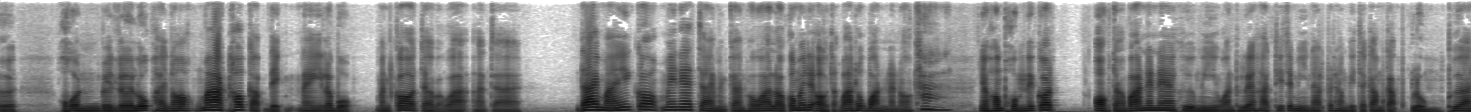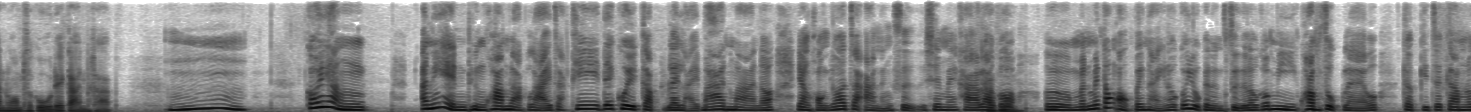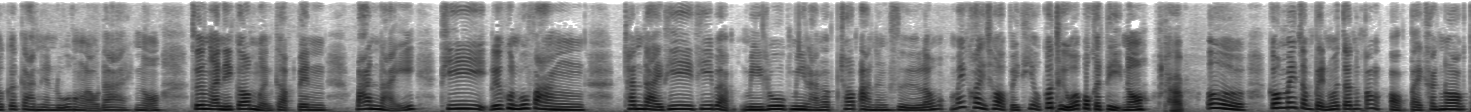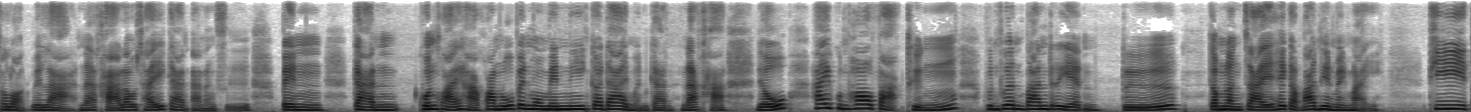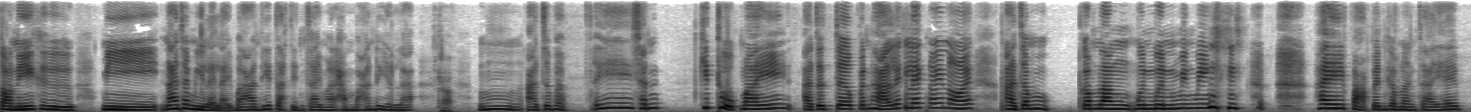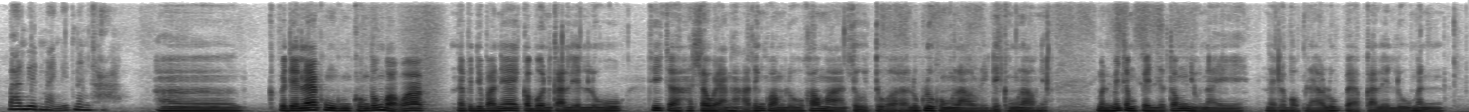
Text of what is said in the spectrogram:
คนไปเลยโลกภายนอกมากเท่ากับเด็กในระบบ มันก็จะแบบว่าอาจจะได้ไหมก็ไม่แน่ใจเหมือนกันเพราะว่าเราก็ไม่ได้ออกจากบ้านทุกวันนะเนาะค่ะอย่างของผมนี่ก็ออกจากบ้านแน่ๆ คือมีวันพฤหัสที่จะมีนัดไปทำกิจกรรมกับกลุ่มเพื่อนโฮมสกูลด้วยกันครับ อืม ก็อย่างอันนี้เห็นถึงความหลากหลายจากที่ได้คุยกับหลาย ๆ บ้านมาเนาะอย่างของยอดจะอ่านหนังสือใช่ไหมคะ เราก็ผมเออมันไม่ต้องออกไปไหน เราก็อยู่กับหนังสือเราก็มีความสุขแล้วกับกิจกรรมแล้วก็การเรียนรู้ของเราได้เนาะซึ่งอันนี้ก็เหมือนกับเป็นบ้านไหนที่หรือคุณผู้ฟัง ท่านใดที่ที่แบบมีลูกมีหลานแบบชอบอ่านหนังสือ แล้วไม่ค่อยชอบไปเที่ยวก็ถือว่าปกติเนาะครับ เออ ก็ไม่จำเป็นว่าจะต้องออกไปข้างนอกตลอดเวลานะคะ เราใช้การอ่านหนังสือเป็นการค้นคว้าหาความรู้เป็นโมเมนต์นี้ก็ได้เหมือนกันนะคะ เดี๋ยวให้คุณพ่อฝากถึงเพื่อนๆบ้านเรียน หรือกำลังใจให้กับบ้านเรียนใหม่ ๆที่ตอนนี้คือมีน่าจะมีหลาย ๆ บ้านที่ตัดสินใจมาทำบ้านเรียนละครับ อืมอาจจะแบบ เอ๊ะฉัน คิดถูกไหม อาจจะเจอปัญหาเล็ก ๆ น้อย ๆ อาจจะกำลังมึนๆ วิ่งๆ ให้ฝากเป็นกำลังใจให้บ้านเรียนใหม่นิดนึงค่ะประเด็นแรกคงคงต้องบอกว่าในปัจจุบันนี้กระบวนการเรียนรู้ที่จะแสวงหาซึ่งความรู้เข้ามาสู่ตัวลูกๆของเราหรือเด็กของเราเนี่ย มันไม่จำเป็นจะต้องอยู่ในในระบบแล้วรูปแบบการเรียนรู้มัน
